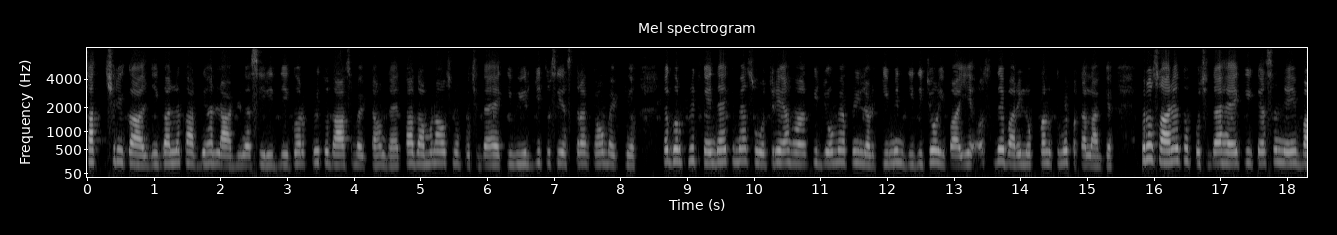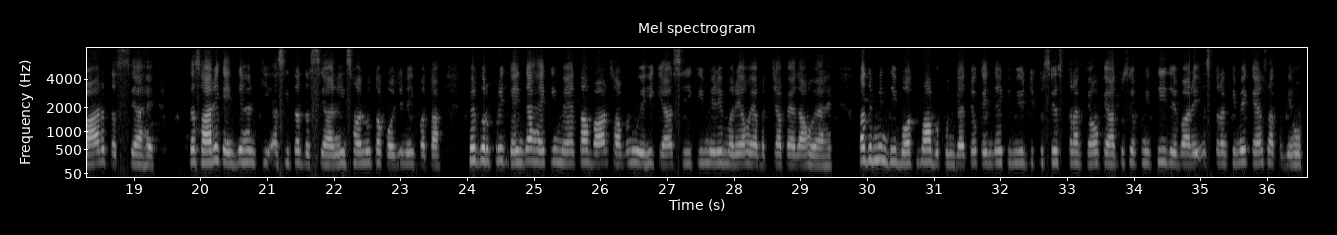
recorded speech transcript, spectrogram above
ਸਤਿ ਸ਼੍ਰੀ ਅਕਾਲ ਜੀ। ਗੱਲ ਕਰਦੇ ਹਾਂ ਲਾਡਲੀਆਂ ਸੀਰੀ ਦੀ। ਗੁਰਪ੍ਰੀਤ ਉਦਾਸ ਬੈਠਾ ਹੁੰਦਾ ਹੈ। ਤਾਂ ਦਮਨਾ ਉਸ ਨੂੰ ਪੁੱਛਦਾ ਹੈ ਕਿ ਵੀਰ ਜੀ, ਤੁਸੀਂ ਇਸ ਤਰ੍ਹਾਂ ਕਿਉਂ ਬੈਠੇ ਹੋ? ਤਾਂ ਗੁਰਪ੍ਰੀਤ ਕਹਿੰਦਾ ਹੈ ਕਿ ਮੈਂ ਸੋਚ ਰਿਹਾ ਹਾਂ ਕਿ ਜੋ ਮੈਂ ਆਪਣੀ ਲੜਕੀ ਮਿੰਦੀ ਦੀ ਝੋਲੀ ਪਾਈ ਹੈ, ਉਸ ਦੇ ਬਾਰੇ ਲੋਕਾਂ ਨੂੰ ਕਿਵੇਂ ਪਤਾ ਲੱਗ ਗਿਆ? ਫਿਰ ਉਹ ਸਾਰਿਆਂ ਤੋਂ ਪੁੱਛਦਾ ਹੈ ਕਿ ਕਿਸ ਨੇ ਬਾਹਰ ਦੱਸਿਆ ਹੈ। ਤਾਂ ਸਾਰੇ ਕਹਿੰਦੇ ਹਨ ਕਿ ਅਸੀਂ ਤਾਂ ਦੱਸਿਆ ਨਹੀਂ, ਸਾਨੂੰ ਤਾਂ ਕੁਝ ਨਹੀਂ ਪਤਾ। ਫਿਰ ਗੁਰਪ੍ਰੀਤ ਕਹਿੰਦਾ ਹੈ ਕਿ ਮੈਂ ਤਾਂ ਬਾਹਰ ਸਭ ਨੂੰ ਇਹੀ ਕਿਹਾ ਸੀ ਕਿ ਮੇਰੇ ਮਰਿਆ ਹੋਇਆ ਬੱਚਾ ਪੈਦਾ ਹੋਇਆ ਹੈ। ਤਦ ਮਿੰਦੀ ਬਹੁਤ ਭਾਵੁਕ ਹੁੰਦਾ ਤੇ ਉਹ ਕਹਿੰਦੇ ਕਿ ਵੀਰ ਜੀ ਤੁਸੀਂ ਇਸ ਤਰ੍ਹਾਂ ਕਿਉਂ ਕਿਹਾ? ਤੁਸੀਂ ਆਪਣੀ ਧੀ ਦੇ ਬਾਰੇ ਇਸ ਤਰ੍ਹਾਂ ਕਿਵੇਂ ਕਹਿ ਸਕਦੇ ਹੋ?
